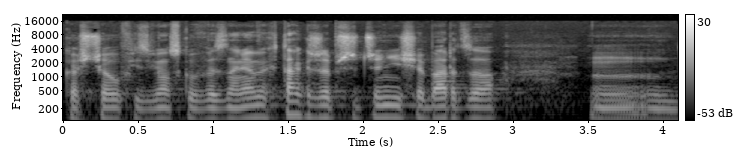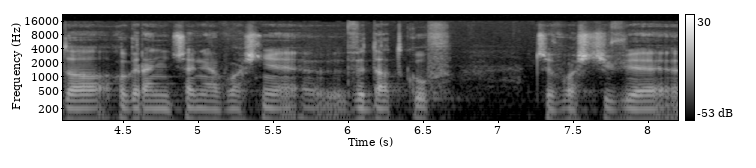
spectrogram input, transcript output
kościołów i związków wyznaniowych także przyczyni się bardzo mm, do ograniczenia właśnie wydatków czy właściwie e,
